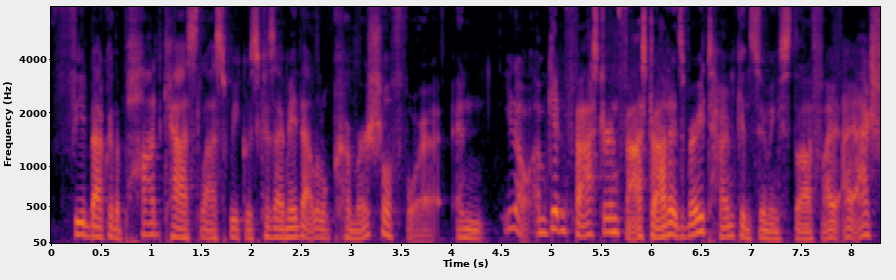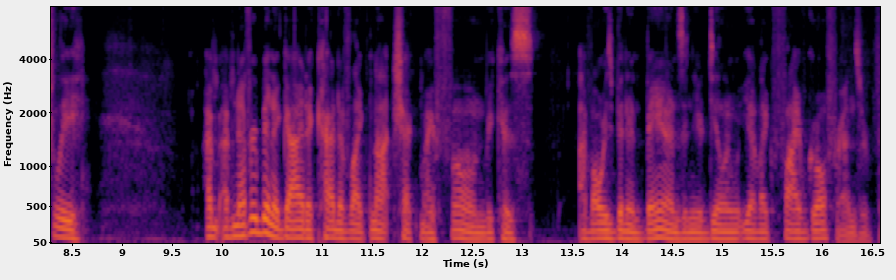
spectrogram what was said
feedback with the podcast last week was because I made that little commercial for it. And, you know, I'm getting faster and faster at it. It's very time consuming stuff. I, I actually, i I've never been a guy to kind of like not check my phone because I've always been in bands and you're dealing with, you have like five girlfriends or.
